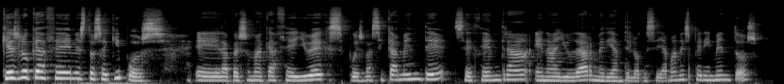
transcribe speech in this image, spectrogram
¿Qué es lo que hace en estos equipos eh, la persona que hace UX? Pues básicamente se centra en ayudar mediante lo que se llaman experimentos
